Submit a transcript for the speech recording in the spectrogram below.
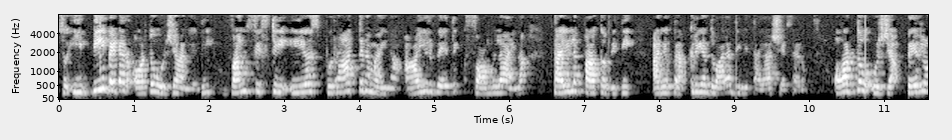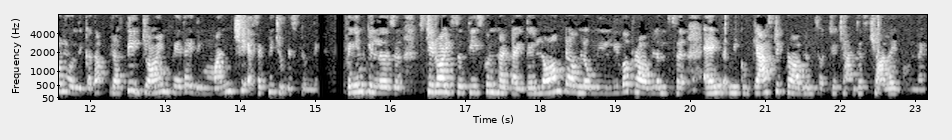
So ఈ బీ బెటర్ ఆర్థో ఊర్జా అనేది వన్ ఫిఫ్టీ ఇయర్స్ పురాతనమైన ఆయుర్వేదిక్ ఫార్ములా అయిన తైలపాక విధి అనే ప్రక్రియ ద్వారా దీన్ని తయారు చేశారు. ఆర్థో ఊర్జ పేరులోనే ఉంది కదా ప్రతి జాయింట్ మీద ఇది మంచి ఎఫెక్ట్ని చూపిస్తుంది. పెయిన్ కిల్లర్స్ స్టిరాయిడ్స్ తీసుకుంటున్నట్టయితే లాంగ్ టర్మ్లో మీ లివర్ ప్రాబ్లమ్స్ అండ్ మీకు గ్యాస్ట్రిక్ ప్రాబ్లమ్స్ వచ్చే ఛాన్సెస్ చాలా ఎక్కువ ఉన్నాయి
